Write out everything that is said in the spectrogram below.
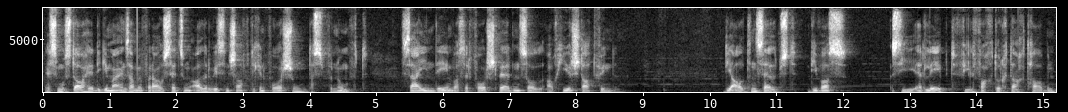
Es muss daher die gemeinsame Voraussetzung aller wissenschaftlichen Forschung, dass Vernunft sei in dem, was erforscht werden soll, auch hier stattfinden. Die Alten selbst, die was sie erlebt, vielfach durchdacht haben,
